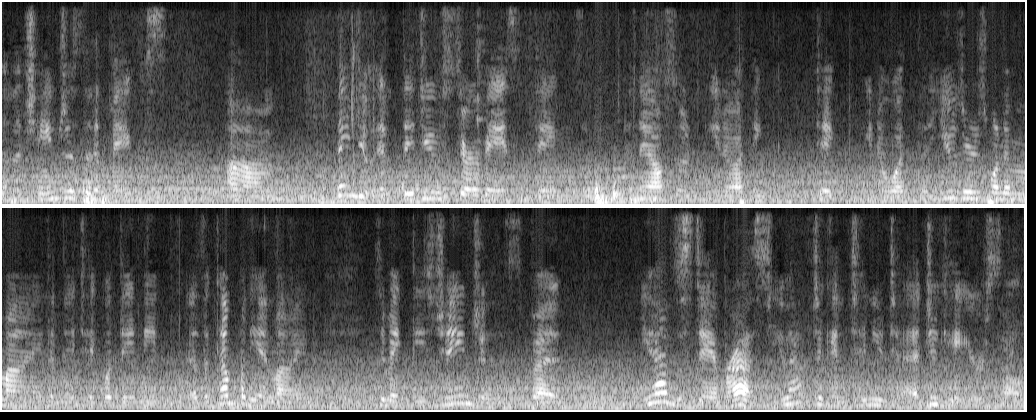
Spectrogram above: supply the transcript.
and the changes that it makes, um, they do they do surveys and things, and, and they also you know I think take what the users want in mind, and they take what they need as a company in mind to make these changes. But you have to stay abreast. You have to continue to educate yourself.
